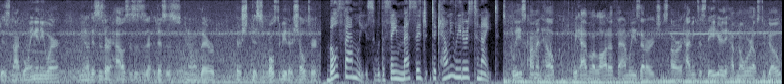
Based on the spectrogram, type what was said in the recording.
is not going anywhere. You know, this is their house. This is their, this is you know their they're, this is supposed to be their shelter. Both families with the same message to county leaders tonight. Please come and help. We have a lot of families that are are having to stay here. They have nowhere else to go.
